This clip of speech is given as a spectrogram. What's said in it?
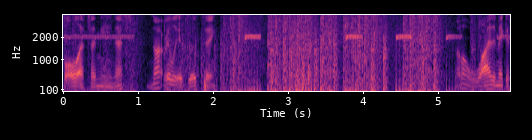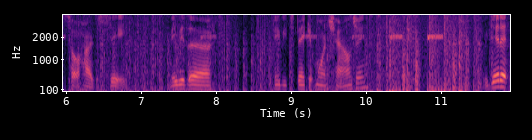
bullets. I mean, that's not really a good thing. I don't know why they make it so hard to see. Maybe the... Maybe to make it more challenging? We did it!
